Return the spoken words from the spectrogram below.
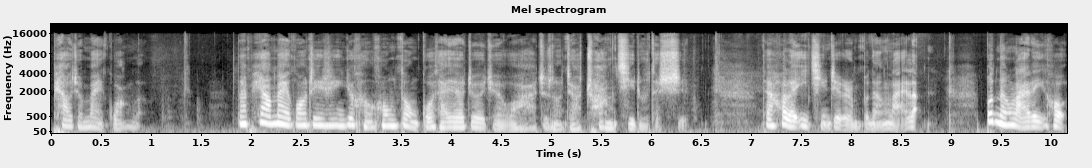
票就卖光了。那票卖光这件事情就很轰动，国台交就会觉得哇，这种叫创纪录的事。但后来疫情，这个人不能来了，不能来了以后，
